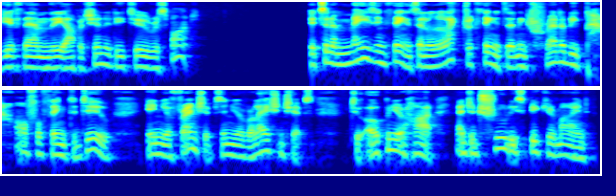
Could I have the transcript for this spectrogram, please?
give them the opportunity to respond. It's an amazing thing. It's an electric thing. It's an incredibly powerful thing to do in your friendships, in your relationships, to open your heart and to truly speak your mind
